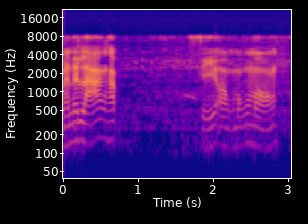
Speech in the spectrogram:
มันได้ล้างครับ สีออกหมองๆ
